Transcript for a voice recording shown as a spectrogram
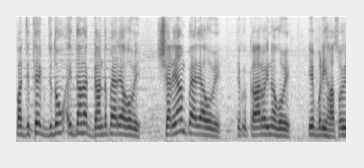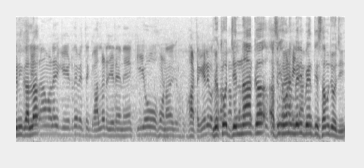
ਪਰ ਜਿੱਥੇ ਜਦੋਂ ਇਦਾਂ ਦਾ ਗੰਦ ਪੈ ਰਿਹਾ ਹੋਵੇ ਸ਼ਰੇਆਮ ਪੈ ਰਿਹਾ ਹੋਵੇ ਤੇ ਕੋਈ ਕਾਰਵਾਈ ਨਾ ਹੋਵੇ ਇਹ ਬੜੀ ਹਾਸੋਹੀਣੀ ਗੱਲ ਆ। ਵਾਲੇ ਗੇਟ ਦੇ ਵਿੱਚ ਗਾਲੜ ਜਿਹੜੇ ਨੇ ਕੀ ਉਹ ਹੁਣ ਹਟ ਗਏ ਨੇ ਵੇਖੋ ਜਿੰਨਾ? ਕ ਅਸੀਂ ਹੁਣ ਮੇਰੀ ਬੇਨਤੀ ਸਮਝੋ ਜੀ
